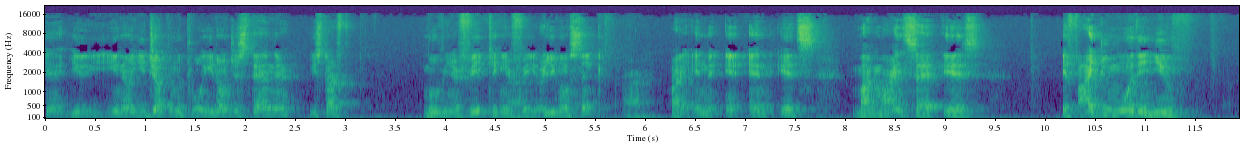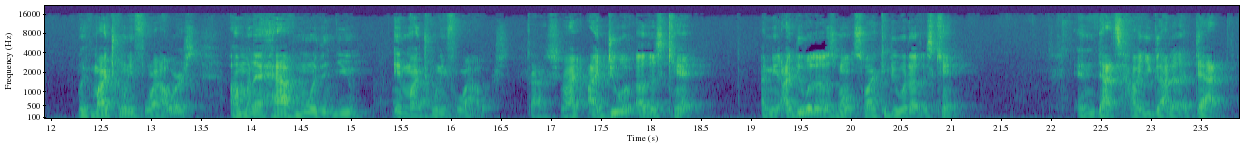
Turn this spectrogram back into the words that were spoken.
Yeah, you you know, you jump in the pool, you don't just stand there. You start moving your feet, kicking your Right. feet or you're going to sink. Right. right? And and and it's my mindset is if I do more than you with my 24 hours, I'm gonna have more than you in my 24 hours, Gotcha. right? I do what others can't. I mean, I do what others won't, so I can do what others can't. And that's how you gotta adapt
